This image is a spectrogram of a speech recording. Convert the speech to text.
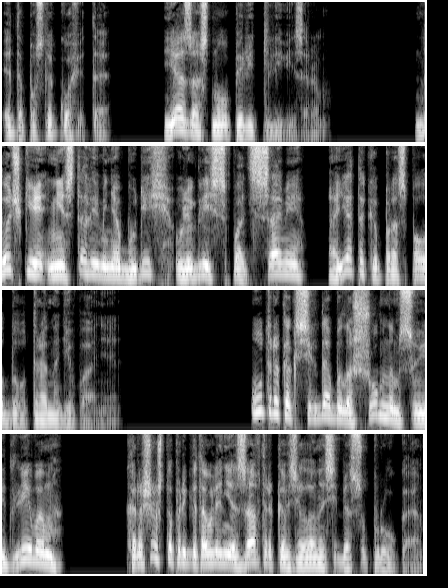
это после кофе-то, я заснул перед телевизором. Дочки не стали меня будить, улеглись спать сами, а я так и проспал до утра на диване. Утро, как всегда, было шумным, суетливым. Хорошо, что приготовление завтрака взяла на себя супруга.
